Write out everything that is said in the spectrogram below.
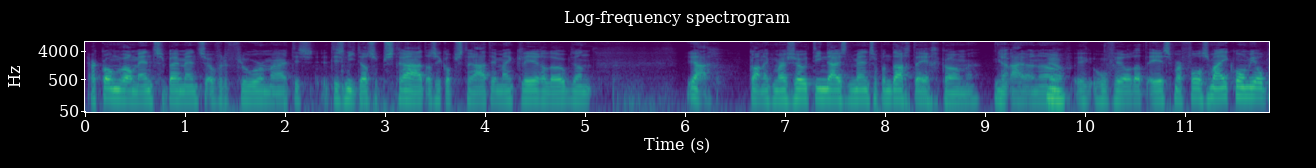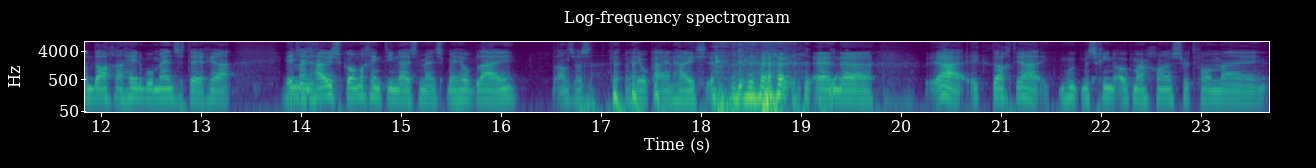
Er komen wel mensen bij mensen over de vloer, maar het is, het is niet als op straat. Als ik op straat in mijn kleren loop, dan ja, kan ik maar zo 10.000 mensen op een dag tegenkomen. Ja. I don't know Ja. hoeveel dat is. Maar volgens mij kom je op een dag een heleboel mensen tegen. Ja, in mijn huis komen geen 10.000 mensen. Ik ben heel blij. Anders was het, ik heb een heel klein huisje. en eh, ja, ik dacht, ja, ik moet misschien ook maar gewoon een soort van mijn,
